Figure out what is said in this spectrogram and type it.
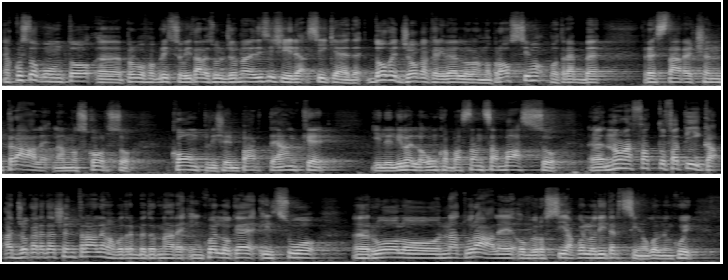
A questo punto, eh, proprio Fabrizio Vitale sul giornale di Sicilia si chiede dove gioca Crivello l'anno prossimo, potrebbe restare centrale l'anno scorso, complice in parte anche il livello comunque abbastanza basso, eh, non ha fatto fatica a giocare da centrale ma potrebbe tornare in quello che è il suo eh, ruolo naturale, ovvero sia quello di terzino, quello in cui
